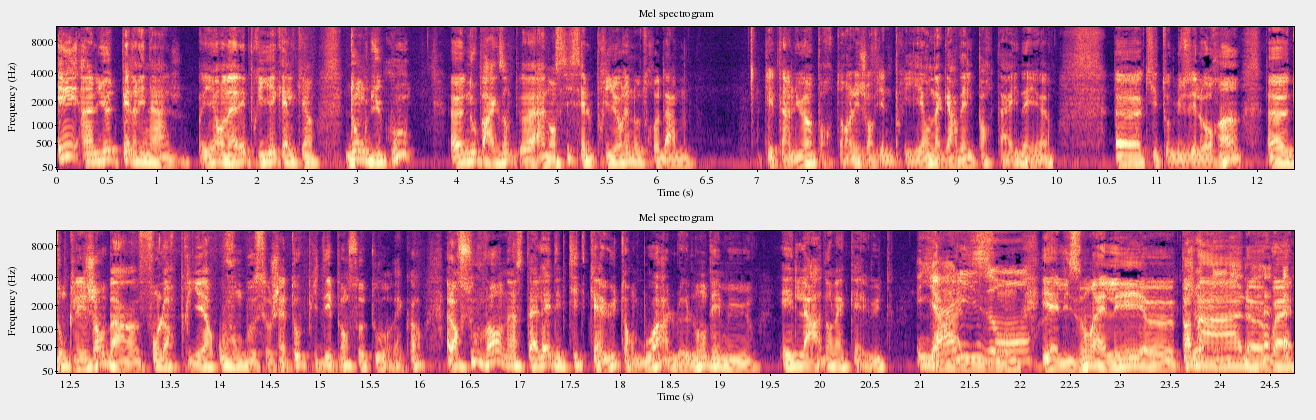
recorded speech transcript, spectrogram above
et un lieu de pèlerinage. Vous voyez, on allait prier quelqu'un. Donc du coup, nous par exemple à Nancy, c'est le prieuré Notre-Dame qui est un lieu important. Les gens viennent prier. On a gardé le portail d'ailleurs, euh, qui est au musée Lorrain. Euh, donc les gens ben, font leur prière ou vont bosser au château, puis dépensent autour, d'accord? Alors souvent on installait des petites cahutes en bois le long des murs. Et là, dans la cahute, Il y a Alison. Et Alison, elle est euh, pas Jolie. mal, euh, ouais.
